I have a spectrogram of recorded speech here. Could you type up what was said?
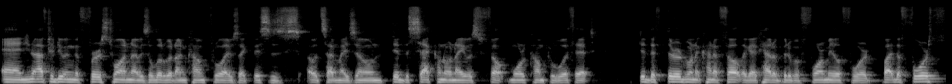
And, you know, after doing the first one, I was a little bit uncomfortable. I was like, this is outside my zone. Did the second one, I was felt more comfortable with it. Did the third one, it kind of felt like I had a bit of a formula for it. By the fourth,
